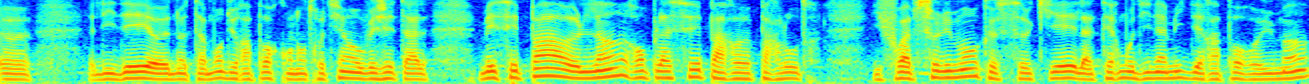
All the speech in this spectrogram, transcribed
Euh, l'idée euh, notamment du rapport qu'on entretient au végétal. Mais ce n'est pas euh, l'un remplacé par, par l'autre. Il faut absolument que ce qui est la thermodynamique des rapports humains,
